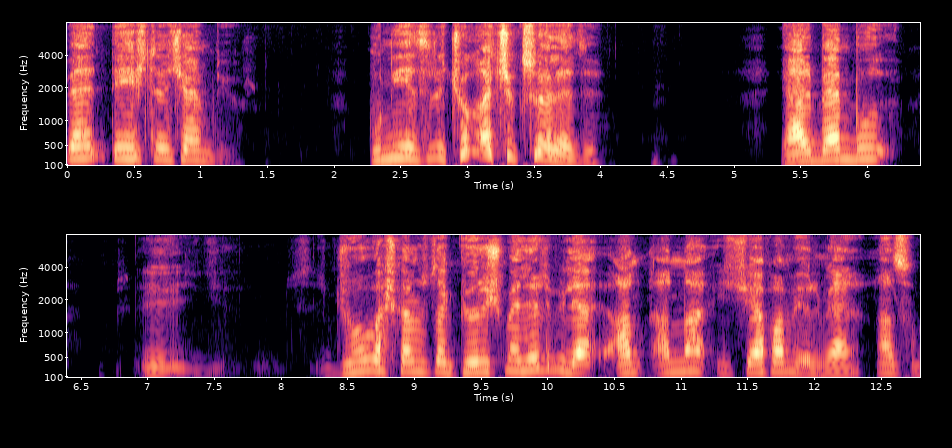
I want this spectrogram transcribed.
ben değiştireceğim diyor. Bu niyetini çok açık söyledi. Yani ben bu e, Cumhurbaşkanımızla görüşmeleri bile an, anla şey yapamıyorum yani nasıl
